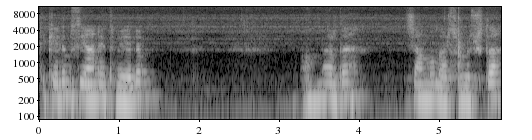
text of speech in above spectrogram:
dikelim ziyan etmeyelim. Onlar da canlılar sonuçta.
